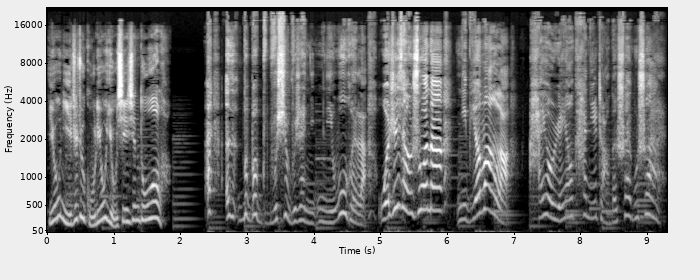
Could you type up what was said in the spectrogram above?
有你这句鼓励，我有信心多了。哎，呃，不不不是不是，你你误会了，我是想说呢，你别忘了，还有人要看你长得帅不帅。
